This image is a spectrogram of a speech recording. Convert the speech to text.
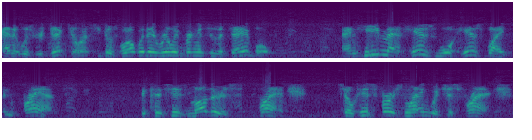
and it was ridiculous. He goes, what were they really bringing to the table? And he met his, his wife in France because his mother's French. So his first language is French.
